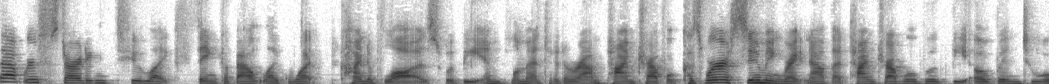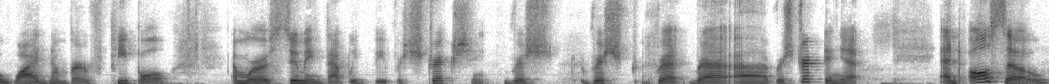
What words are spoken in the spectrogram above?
that we're starting to like think about like what kind of laws would be implemented around time travel because we're assuming right now that time travel would be open to a wide number of people and we're assuming that we'd be restriction res, res, re, re, uh, restricting it. And also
